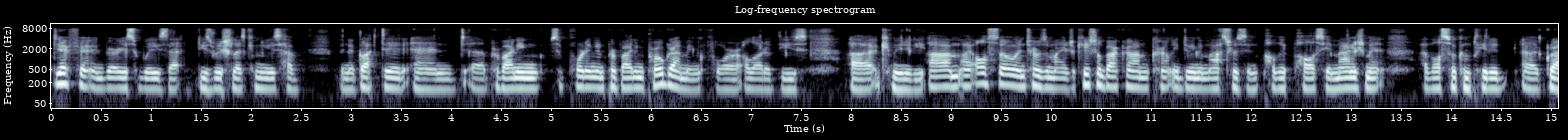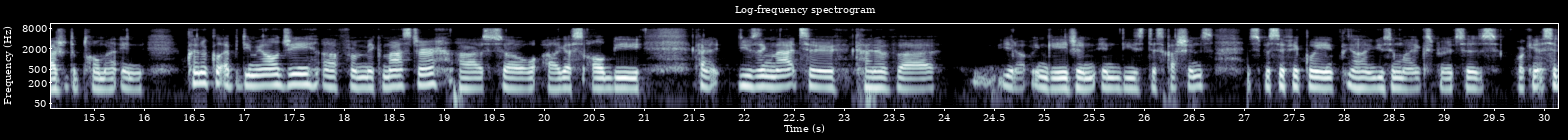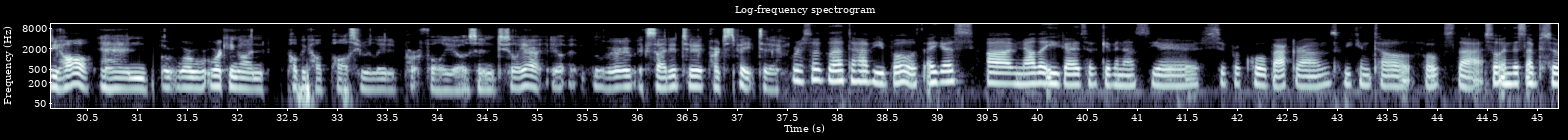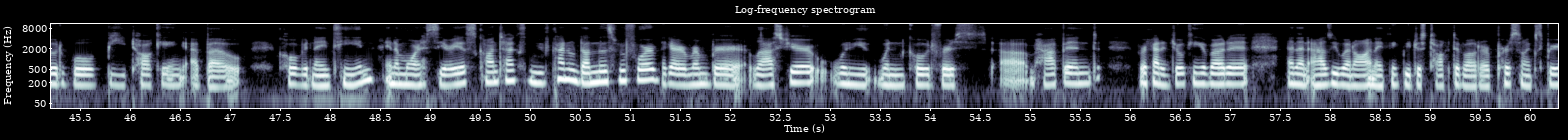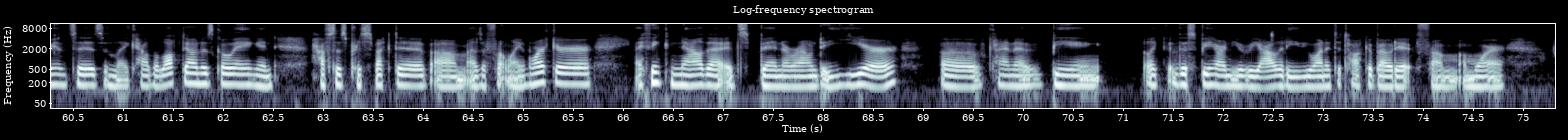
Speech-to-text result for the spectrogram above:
different in various ways that these racialized communities have been neglected and uh, providing supporting and providing programming for a lot of these uh, communities. Um, I also, in terms of my educational background, I'm currently doing a master's in public policy and management. I've also completed a graduate diploma in clinical epidemiology uh, from McMaster. Uh, so I guess I'll be kind of using that to kind of uh, you know engage in, in these discussions. Specifically uh, using my experiences working at city hall and we're working on public health policy related portfolios and so yeah we're very excited to participate today we're so glad to have you both i guess um, now that you guys have given us your super cool backgrounds we can tell folks that so in this episode we'll be talking about COVID 19 in a more serious context. We've kind of done this before. Like, I remember last year when we, when COVID first um, happened, we were kind of joking about it. And then as we went on, I think we just talked about our personal experiences and like how the lockdown is going and Hafsa's perspective um, as a frontline worker. I think now that it's been around a year of kind of being like this being our new reality, we wanted to talk about it from a more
